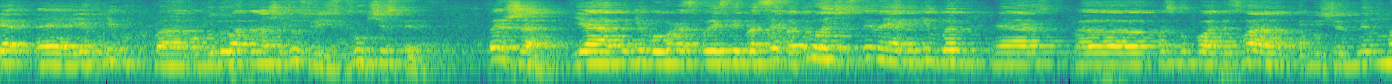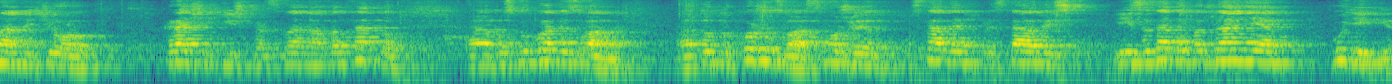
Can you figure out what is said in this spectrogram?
Я, е, я хотів е, побудувати нашу зустріч з двох частин. Перша, я хотів би розповісти про себе. Друга частина, я хотів би е, поспілкувати з вами, тому що нема нічого краще, ніж персонального контакту, поспілкувати з вами. Тобто кожен з вас може стати, представитись і задати питання будь-які,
